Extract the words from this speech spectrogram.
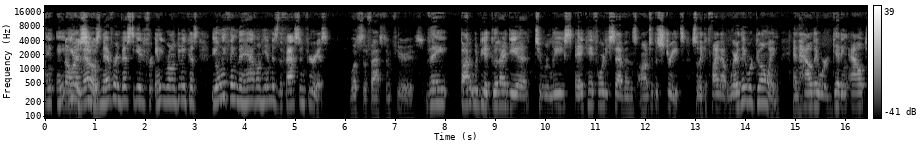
in eight No, years he was never investigated for any wrongdoing because the only thing they have on him is the Fast and Furious. What's the Fast and Furious? They thought it would be a good idea to release AK-47s onto the streets so they could find out where they were going and how they were getting out,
